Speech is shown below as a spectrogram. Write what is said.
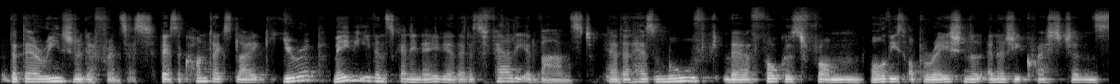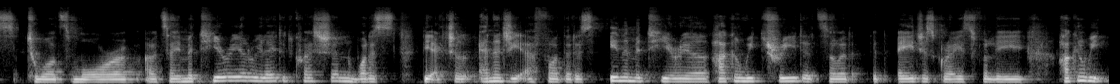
that there are regional differences. There's a context like Europe, maybe even Scandinavia, that is fairly advanced, yeah. that has moved their focus from all these operational energy questions towards more, I would say, material related question. What is the actual energy effort that is in a material? How can we treat it so it, it ages gracefully? How can we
